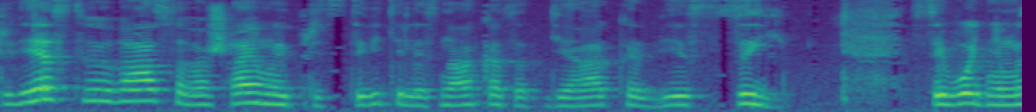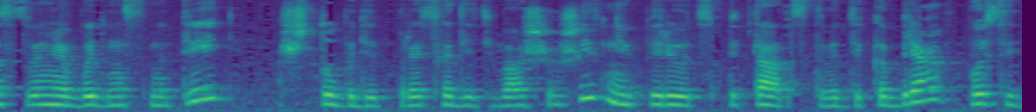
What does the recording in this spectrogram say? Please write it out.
Приветствую вас, уважаемые представители знака Зодиака Весы. Сегодня мы с вами будем смотреть, что будет происходить в вашей жизни в период с 15 декабря по 7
